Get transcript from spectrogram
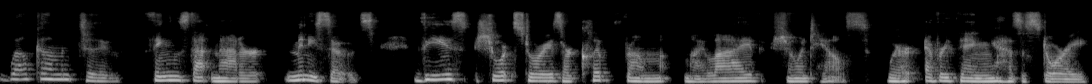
Welcome to Things That Matter minisodes. These short stories are clipped from my live show and tales, where everything has a story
